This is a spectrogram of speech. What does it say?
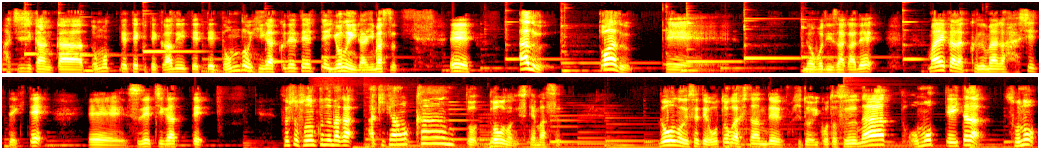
8時間かと思ってテクテク歩いてって、どんどん日が暮れてって夜になります。えー、ある、とある、えー、上り坂で、前から車が走ってきて、えー、すれ違って、そしてその車が空き缶をカーンと道路に捨てます。道路に捨てて音がしたんで、ひどいことするなと思っていたら、その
